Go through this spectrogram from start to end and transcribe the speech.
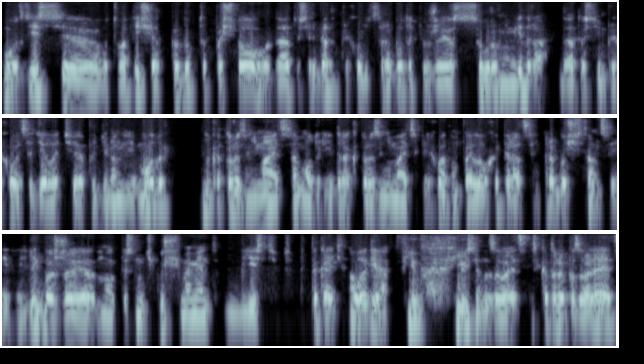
Вот здесь, вот в отличие от продукта почтового, да, то есть ребята приходится работать уже с уровнем ядра, да, то есть им приходится делать определенный модуль, который занимается, модуль ядра, который занимается перехватом файловых операций рабочей станции. Либо же, ну, то есть на текущий момент есть такая технология, Fuse называется, которая позволяет,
